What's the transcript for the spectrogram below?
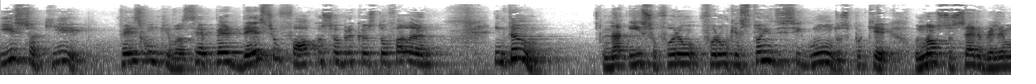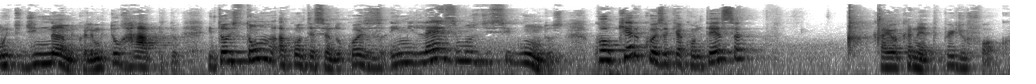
Isso aqui fez com que você perdesse o foco sobre o que eu estou falando. Então, na, isso foram, foram questões de segundos, porque o nosso cérebro ele é muito dinâmico, ele é muito rápido. Então estão acontecendo coisas em milésimos de segundos. Qualquer coisa que aconteça, caiu a caneta, perdi o foco.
